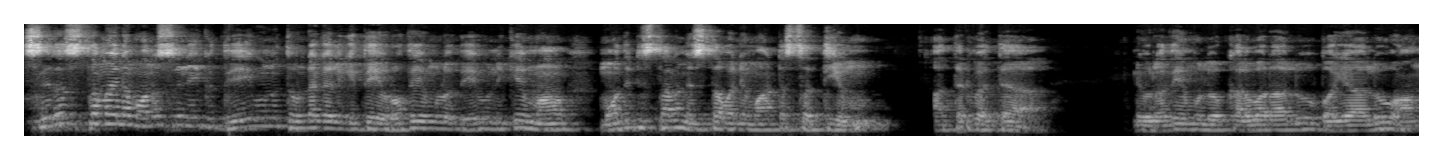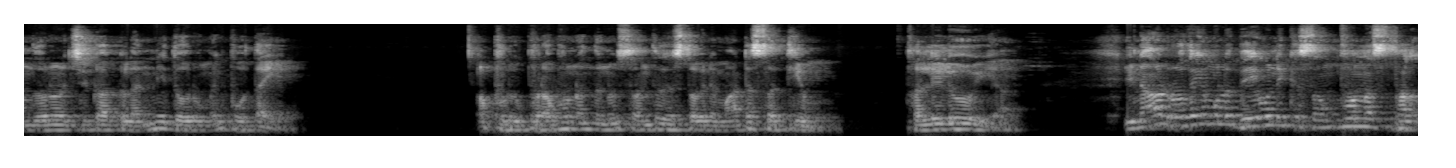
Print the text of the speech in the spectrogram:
శిరస్థమైన మనసు నీకు దేవునితో ఉండగలిగితే హృదయంలో దేవునికే మా మొదటి స్థలం ఇస్తావనే మాట సత్యం. ఆ తర్వాత నీ హృదయంలో కలవరాలు భయాలు ఆందోళన చికాకులన్నీ దూరమైపోతాయి. అప్పుడు ప్రభునందును సంతోషిస్తావనే మాట సత్యం. హల్లిలూయ. ఈనాడు హృదయములు దేవునికి సంపూర్ణ స్థల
